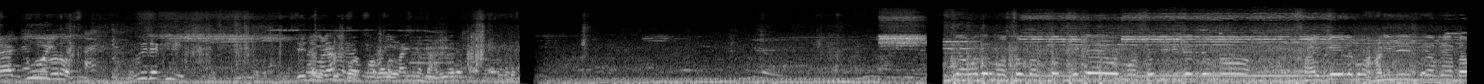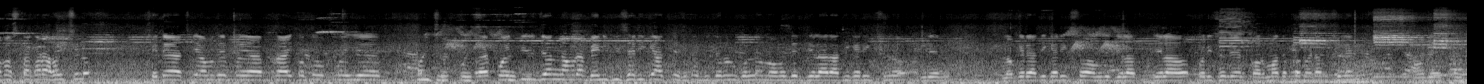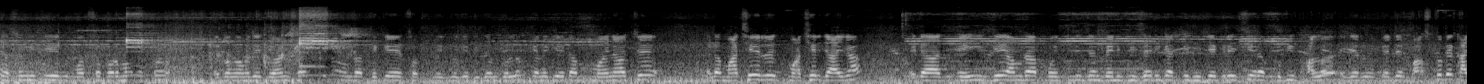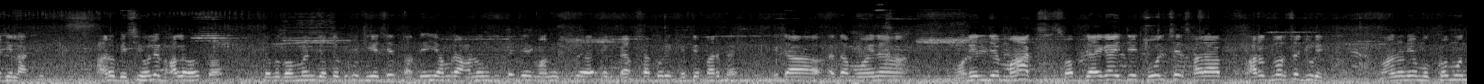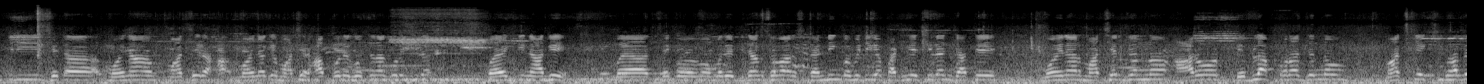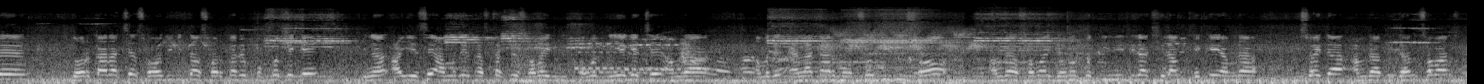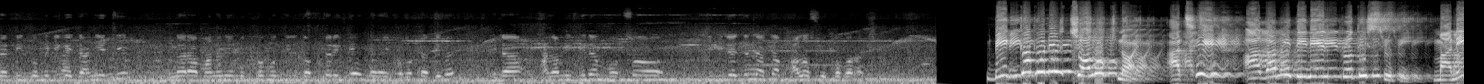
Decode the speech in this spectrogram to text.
এক দেখি আমাদের মৎস্য দপ্তর থেকে ওই মৎস্যজীবীদের জন্য সাইকেল এবং হাঁড়ির ব্যবস্থা করা হয়েছিল। সেটা আজকে আমাদের প্রায়- কত? প্রায় পঁয়ত্রিশ জন আমরা বেনিফিশিয়ারিকে আজকে সেটা বিতরণ করলাম। আমাদের জেলার আধিকারিক ছিল আমাদের ব্লকের আধিকারিক সহ আমাদের জেলা জেলা পরিষদের কর্মাধ্যক্ষ ম্যাডাম ছিলেন আমাদের পঞ্চায়েত সমিতির মৎস্য কর্মাধ্যক্ষ এবং আমাদের জয়েন্ট স্যার ছিল। আমরা থেকে সব এগুলোকে বিতরণ করলাম। কেন কি এটা ময়না হচ্ছে এটা মাছের মাছের জায়গা। এটা এই যে আমরা পঁয়ত্রিশ জন বেনিফিশিয়ারিকে আজকে দিতে পেরেছি, এরা খুবই ভালো। এদের এদের বাস্তবে কাজে লাগবে। আরও বেশি হলে ভালো হতো। তবে গভর্নমেন্ট যতটুকু দিয়েছে, তাতেই আমরা আনন্দিত যে মানুষ ব্যবসা করে খেতে পারবে। এটা একটা ময়না মডেল যে মাছ, সব জায়গায় যে চলছে সারা ভারতবর্ষ জুড়ে। মাননীয় মুখ্যমন্ত্রী সেটা ময়না মাছের ময়নাকে মাছের হাব বলে ঘোষণা করেছিলেন। কয়েকদিন আগে আমাদের বিধানসভার স্ট্যান্ডিং কমিটিকে পাঠিয়েছিলেন যাতে ময়নার মাছের জন্য আরও ডেভেলপ করার জন্য মাছকে কীভাবে দরকার আছে সহযোগিতা সরকারের পক্ষ থেকে। এসে আমাদের কাছ থেকে সবাই খবর নিয়ে গেছে। আমরা আমাদের এলাকার মৎস্যজীবী সহ আমরা সবাই জনপ্রতিনিধিরা ছিলাম, থেকে আমরা বিষয়টা আমরা বিধানসভার স্ট্যান্ডিং কমিটিকে জানিয়েছি। ওনারা মাননীয় মুখ্যমন্ত্রীর দপ্তরে গিয়ে ওনারা এই খবরটা দেবেন। এটা আগামী দিনে মৎস্যজীবীদের জন্য একটা ভালো সুখবর আছে। বিজ্ঞাপনের চমক নয়, আছে আগামী দিনের প্রতিশ্রুতি। মানে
